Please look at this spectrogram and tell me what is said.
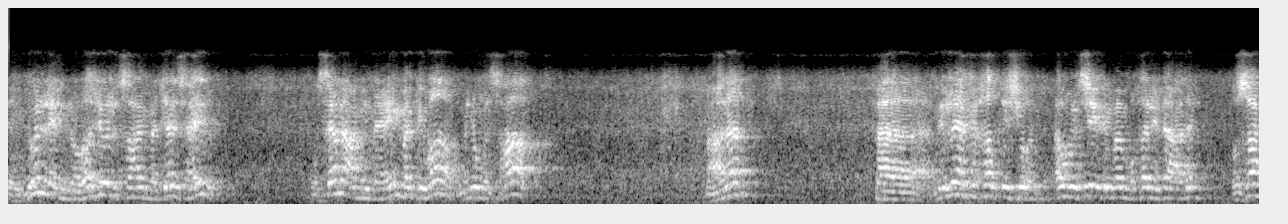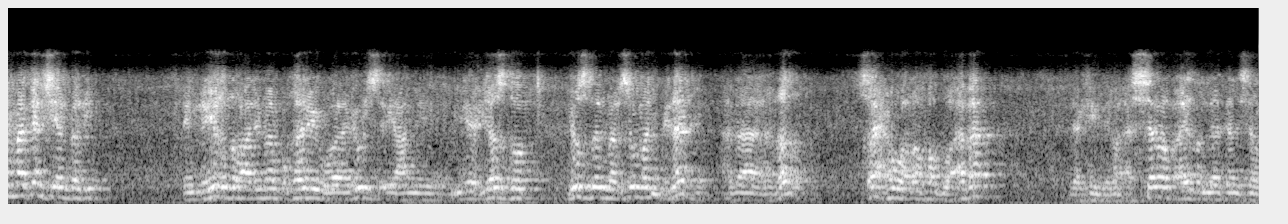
يدل أنه رجل صاحب مجالس علم. وسمع من أئمة كبار منهم إسحاق. معنا؟ فلله في خلق شؤون. أول شيء الإمام بخاري ده عليه وصح ما كانش ينبغي إنه يغضب على الإمام بخاري ويصدر يعني يصدر يصدر مرسوما بنفسه هذا غلط. صحيح هو رفض وأبى لكن السبب أيضا لا تنسوا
